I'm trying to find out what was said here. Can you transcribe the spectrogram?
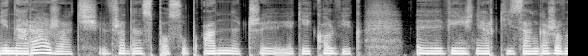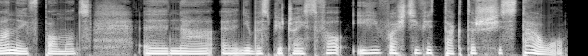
nie narażać w żaden sposób Anny czy jakiejkolwiek więźniarki zaangażowanej w pomoc y, na y, niebezpieczeństwo, i właściwie tak też się stało.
